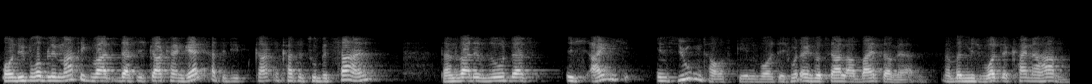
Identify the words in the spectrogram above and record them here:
Und die Problematik war, dass ich gar kein Geld hatte, die Krankenkasse zu bezahlen. Dann war das so, dass ich eigentlich ins Jugendhaus gehen wollte. Ich wollte eigentlich Sozialarbeiter werden. Aber mich wollte keiner haben.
